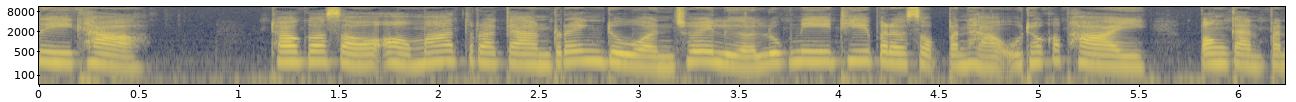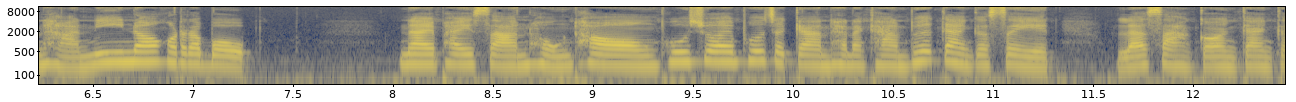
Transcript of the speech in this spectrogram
รีค่ะทกสออกมาตรการเร่งด่วนช่วยเหลือลูกหนี้ที่ประสบปัญหาอุทกภัย ป้องกันปัญหาหนี้นอกระบบ นายไพศาลหงทอง ผู้ช่วยผู้จัดการธนาคารเพื่อการเกษตร และสหกรณ์การเก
